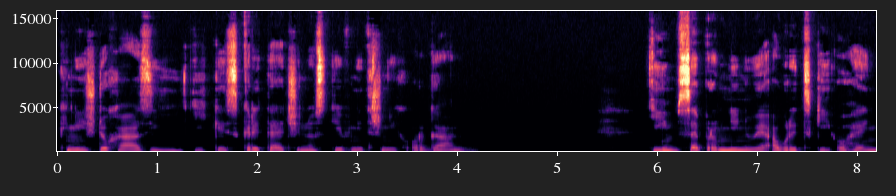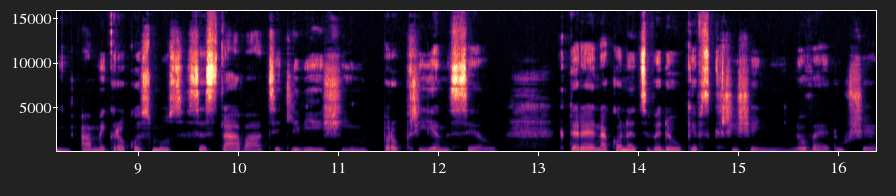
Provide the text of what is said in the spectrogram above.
k níž dochází díky skryté činnosti vnitřních orgánů. Tím se proměňuje aurický oheň a mikrokosmos se stává citlivějším pro příjem sil, které nakonec vedou ke vzkříšení nové duše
